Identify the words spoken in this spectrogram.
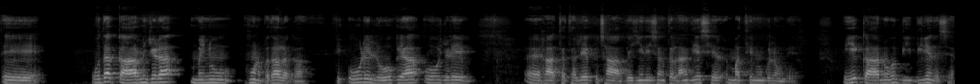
ਤੇ ਉਹਦਾ ਕਾਰਨ ਜਿਹੜਾ ਮੈਨੂੰ ਹੁਣ ਪਤਾ ਲੱਗਾ ਕਿ ਉਹ ਜਿਹੜੇ ਲੋਕ ਆ, ਉਹ ਜਿਹੜੇ ਹੱਥ ਥੱਲੇ ਘਿਚਾ ਕੇ ਜਿਹਦੀ ਸੰਗਤ ਲੰਘਦੀ ਹੈ ਸਿਰ ਮੱਥੇ ਨੂੰ ਗੁਲਾਉਂਦੇ ਆ। ਇਹ ਕਾਰਨ ਉਹ ਬੀਬੀ ਨੇ ਦੱਸਿਆ।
